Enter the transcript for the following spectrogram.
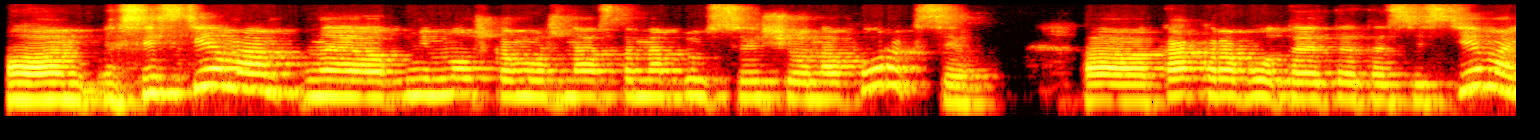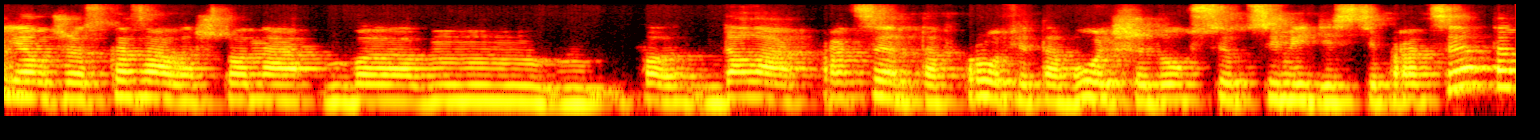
Эм, система, э, немножко можно остановлюсь еще на Форексе. Э, как работает эта система? Я уже сказала, что она дала процентов профита больше 270 процентов.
